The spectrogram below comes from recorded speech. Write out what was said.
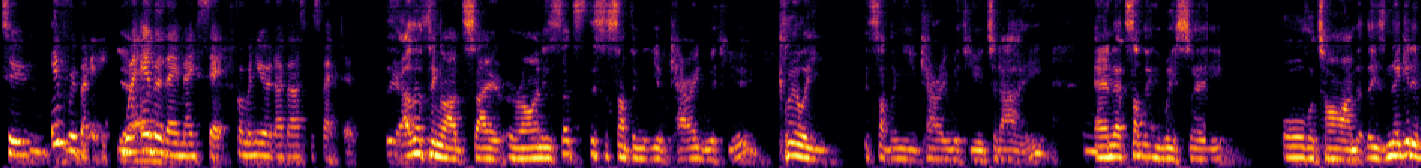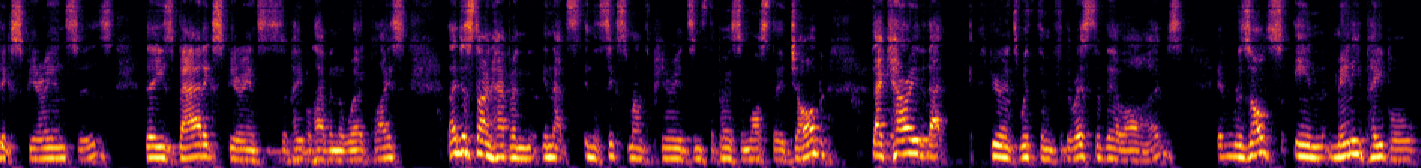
to mm. everybody, yeah. wherever they may sit from a neurodiverse perspective. The other thing I'd say, Ryan, is that's this is something that you've carried with you. Clearly, it's something you carry with you today. Mm. And that's something we see all the time that these negative experiences, these bad experiences that people have in the workplace, they just don't happen in that in the six month period since the person lost their job. They carry that experience with them for the rest of their lives. It results in many people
